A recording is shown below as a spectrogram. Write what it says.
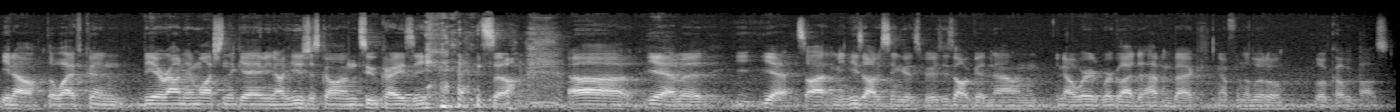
you know the wife couldn't be around him watching the game. You know he was just going too crazy. so uh, yeah, but yeah, so I, I mean he's obviously in good spirits. He's all good now, and you know we're we're glad to have him back. You know from the little little COVID pause.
